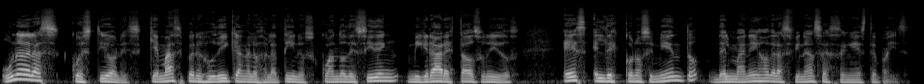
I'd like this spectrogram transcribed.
Una de las cuestiones que más perjudican a los latinos cuando deciden migrar a Estados Unidos es el desconocimiento del manejo de las finanzas en este país.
